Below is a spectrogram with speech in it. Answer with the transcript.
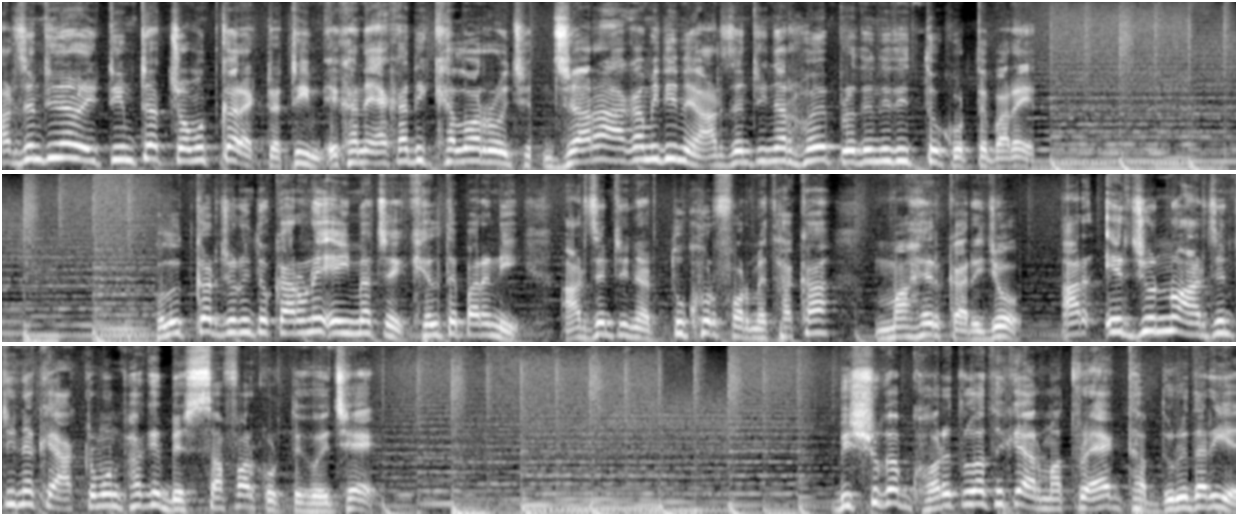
আর্জেন্টিনার এই টিমটা চমৎকার একটা টিম। এখানে একাধিক খেলোয়াড় রয়েছে, যারা আগামী দিনে আর্জেন্টিনার হয়ে প্রতিনিধিত্ব করতে পারে। হলুদ জনিত কারণে এই ম্যাচে খেলতে পারেনি আর্জেন্টিনার তুখর ফর্মে থাকা মাহের কারিজো। আর এর জন্য আর্জেন্টিনাকে আক্রমণ ভাগে বেশ সাফার করতে হয়েছে। বিশ্বকাপ ঘরে তোলা থেকে আর মাত্র এক ধাপ দূরে দাঁড়িয়ে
